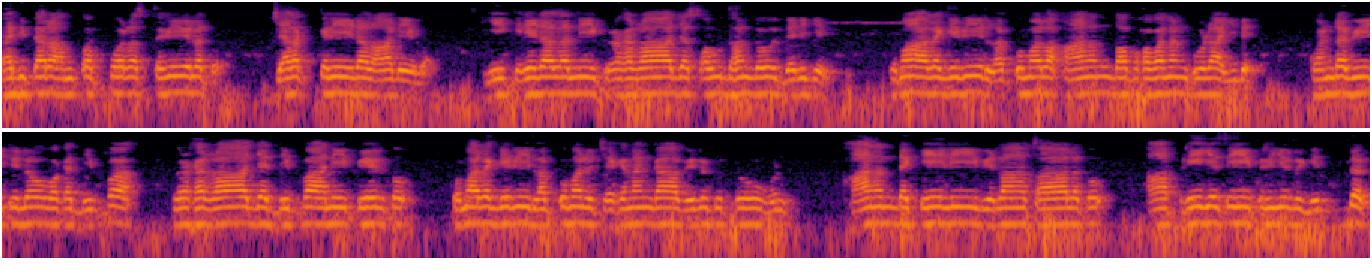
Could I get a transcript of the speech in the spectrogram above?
తదితర అంతఃపుర స్త్రీలతో జలక్రీడలాడేవారు ఈ క్రీడలన్నీ గృహరాజ సౌధంలో జరిగేవి. కుమారగిరి లకుమల ఆనంద భవనం కూడా ఇదే. కొండవీటిలో ఒక దిబ్బ గృహరాజ దిబ్బ అనే పేరుతో కుమారగిరి లక్కుమలు చకనంగా వెలుగుతూ ఉంది ఆనందకేలి విలాసాలతో ఆ ప్రేయసీ ప్రియులు ఇద్దరు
